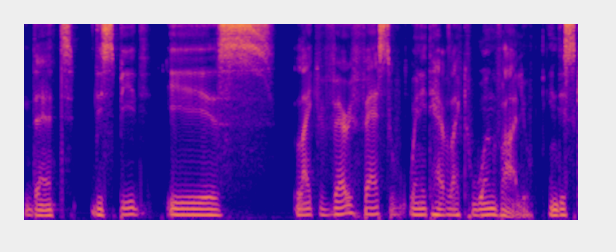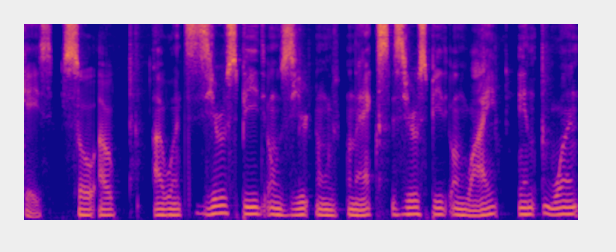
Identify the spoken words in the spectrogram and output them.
that the speed is like very fast when it have like one value in this case so i i want zero speed on zero on, on x zero speed on y and one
